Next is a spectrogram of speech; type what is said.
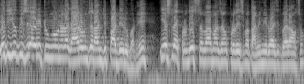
यदि यो विषय अहिले टुङ्गाउनलाई गाह्रो हुन्छ राजनीतिक पार्टीहरू भने यसलाई प्रदेश सभामा जाउँ प्रदेशमा त हामी निर्वाचित भएर आउँछौँ।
